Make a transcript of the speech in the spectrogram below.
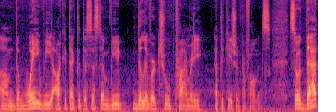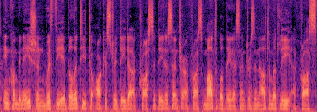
Um, the way we architected the system, we delivered true primary application performance. So that in combination with the ability to orchestrate data across the data center, across multiple data centers, and ultimately across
